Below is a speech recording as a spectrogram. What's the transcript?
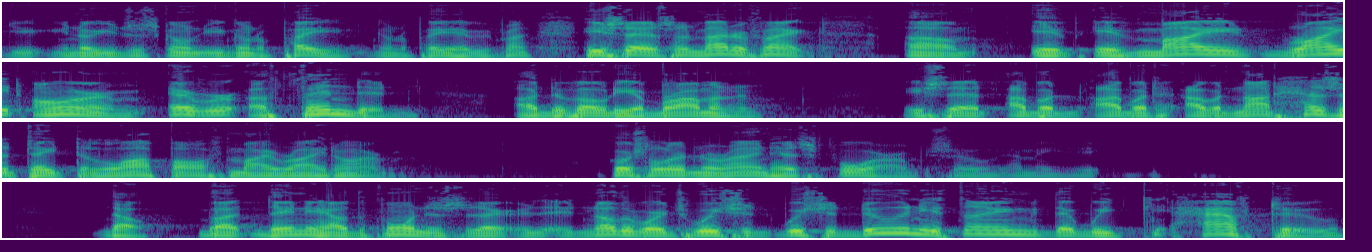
you, you know, you're just going, you're going to pay, going to pay heavy price. He says, as a matter of fact, um, if, if my right arm ever offended a devotee, a Brahmin, he said, I would, I would, I would not hesitate to lop off my right arm. Of course, Lord Narayan has four arms, so, I mean, no. but anyhow, the point is there. In other words, we should we should do anything that we have to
